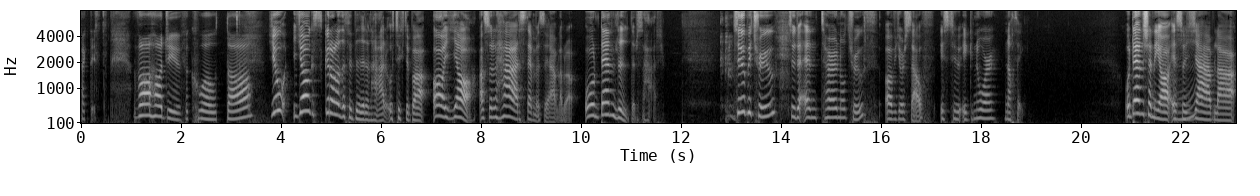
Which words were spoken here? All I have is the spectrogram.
Faktiskt. Vad har du för quote då? Jo, jag scrollade förbi den här och tyckte bara åh ja, alltså det här stämmer så jävla bra. Och den lyder så här. To be true to the internal truth of yourself is to ignore nothing. Och den känner jag är så jävla...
